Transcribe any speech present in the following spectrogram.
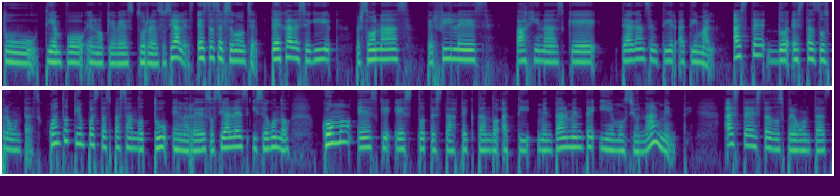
tu tiempo en lo que ves tus redes sociales. Este es el segundo tip. Deja de seguir personas, perfiles, páginas que te hagan sentir a ti mal. Hazte estas dos preguntas. ¿Cuánto tiempo estás pasando tú en las redes sociales? Y segundo, ¿cómo es que esto te está afectando a ti mentalmente y emocionalmente? Hazte estas dos preguntas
